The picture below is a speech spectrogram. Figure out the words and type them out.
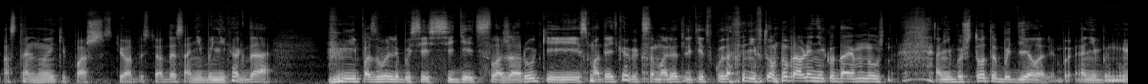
остальной экипаж, стюарды, стюардесса, они бы никогда не позволили бы себе сидеть, сложа руки и смотреть, как самолет летит куда-то не в том направлении, куда им нужно. Они бы что-то бы делали бы. Они бы ну,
